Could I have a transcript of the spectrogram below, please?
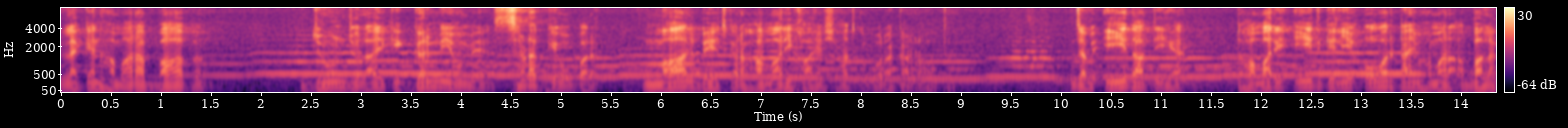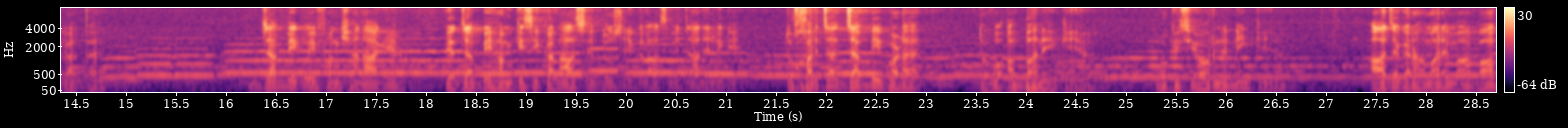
لیکن ہمارا باپ جون جولائی کی گرمیوں میں سڑک کے اوپر مال بیچ کر ہماری خواہشات کو پورا کر رہا ہوتا ہے۔ جب عید آتی ہے تو ہماری عید کے لیے اوور ٹائم ہمارا ابا لگاتا ہے۔ جب بھی کوئی فنکشن آ گیا یا جب بھی ہم کسی کلاس سے دوسری کلاس میں جانے لگے تو خرچہ جب بھی بڑھا تو وہ ابا نے کیا، وہ کسی اور نے نہیں کیا۔ آج اگر ہمارے ماں باپ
